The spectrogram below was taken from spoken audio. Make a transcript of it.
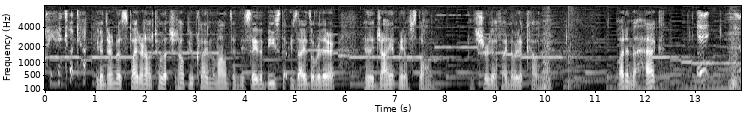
Why you so? You can turn into a spider now too. That should help you climb the mountain. They say the beast that resides over there is a giant made of stone. I'm sure you'll find a way to kill him. What in the heck? It, you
